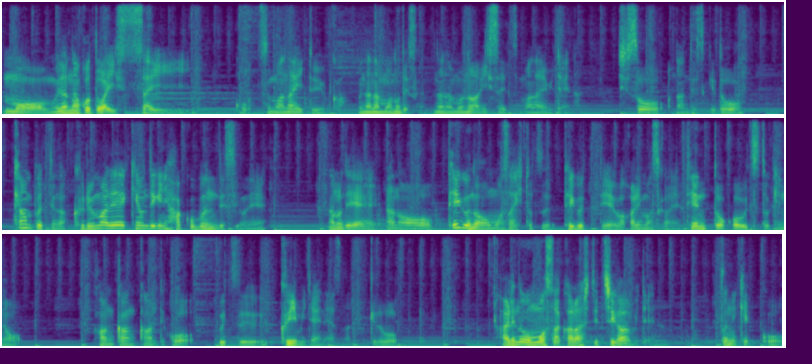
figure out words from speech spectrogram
もう無駄なことは一切、こう、積まないというか、無駄なものです無駄なものは一切積まないみたいな思想なんですけど、キャンプっていうのは車で基本的に運ぶんですよね。なので、あの、ペグの重さ一つ、ペグって分かりますかね？テントをこう打つ時のカンカンカンってこう打つ杭みたいなやつなんですけど、あれの重さからして違うみたいなことに結構、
